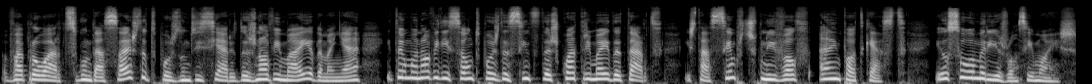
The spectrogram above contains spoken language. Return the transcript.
Vai para o ar de segunda a sexta, depois do noticiário das nove e meia da manhã e tem uma nova edição depois da síntese das quatro e meia da tarde. Está sempre disponível em podcast. Eu sou a Maria João Simões.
